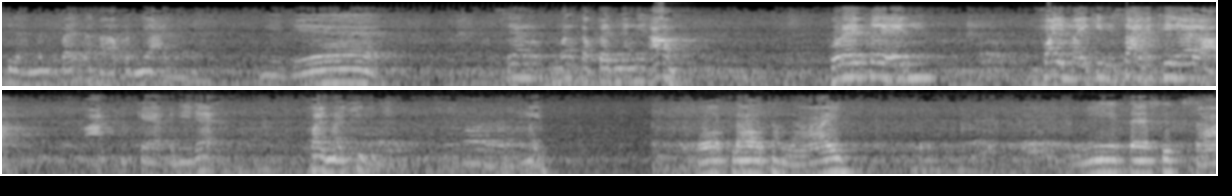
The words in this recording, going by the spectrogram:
ที่ไหนมันไปมหาปัญญานี่เด้เสียงมันก็เป็นอย่างนี้ เอ้าผู้ใดเคยเห็น ไฟไหม้ขี้ดินทรายสักทีแล้วล่ะอาจแก่ไปดีได้ไฟไหม่คิดไม่ พวกเราทั้งหลาย มีแต่ศึกษา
